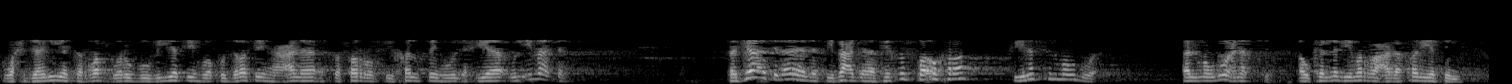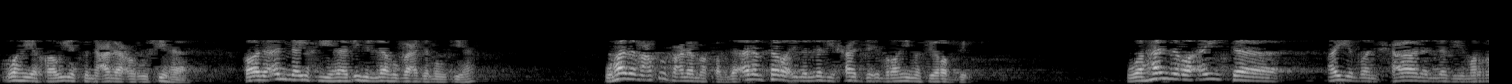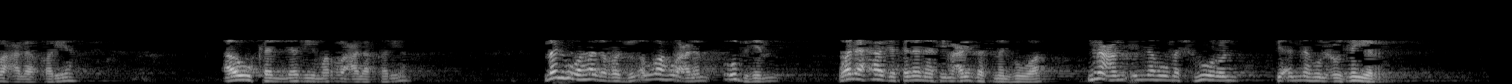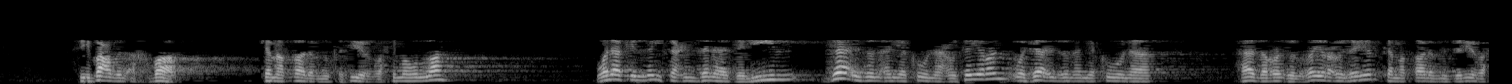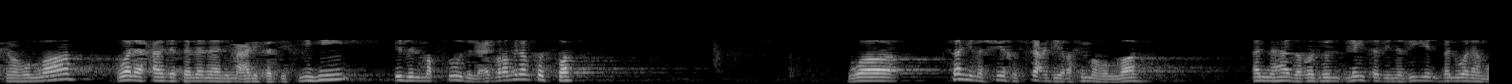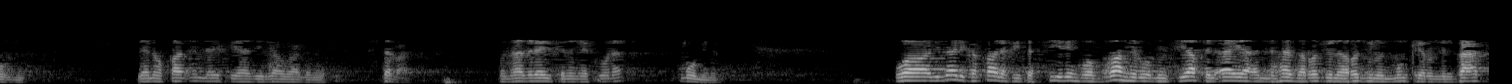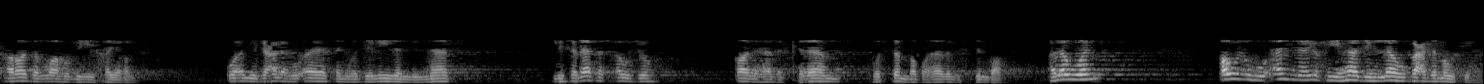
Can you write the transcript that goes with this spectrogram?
وحدانية الرب وربوبيته وقدرته على التصرف في خلقه والإحياء والإماتة. فجاءت الآية التي بعدها في قصة أخرى في نفس الموضوع. الموضوع نفسه أو كالذي مر على قرية وهي خاوية على عروشها. قال أن يحيي هذه الله بعد موتها. وهذا معطوف على ما قبله ألم تر إلى الذي حاج إبراهيم في ربه؟ وهل رأيت أيضا حال الذي مر على قرية؟ أو كالذي مر على قرية؟ من هو هذا الرجل؟ الله أعلم. أبهم. ولا حاجة لنا في معرفة من هو. نعم إنه مشهور بأنه العزير في بعض الأخبار كما قال ابن كثير رحمه الله. ولكن ليس عندنا دليل جائز أن يكون عزيرا وجائز أن يكون هذا الرجل غير عزير كما قال ابن جرير رحمه الله ولا حاجة لنا لمعرفة اسمه إذ المقصود العبرة من القصة. وفهم الشيخ السعدي رحمه الله أن هذا الرجل ليس بنبي بل ولا مؤمن. لأنه قال أن يحيي هذه الله بعد موته استبعد. وأن هذا لا يمكن أن يكون مؤمنا. ولذلك قال في تفسيره والظاهر من سياق الآية أن هذا الرجل رجل منكر للبعث أراد الله به خيرا وأن يجعله آية ودليلا للناس. لثلاثة أوجه قال هذا الكلام واستنبط هذا الاستنباط. الأول قوله أن يحيي هذه الله بعد موتها.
